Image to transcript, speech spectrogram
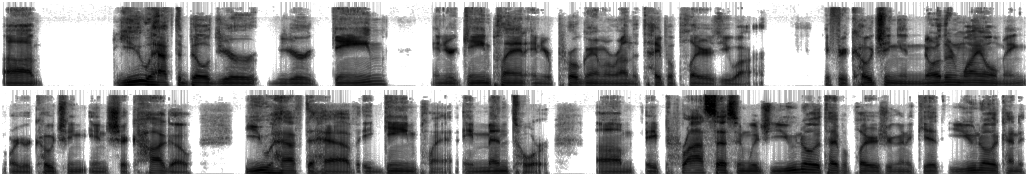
Um, you have to build your your game and your game plan and your program around the type of players you are if you're coaching in northern Wyoming or you're coaching in Chicago, you have to have a game plan, a mentor, um, a process in which you know the type of players you're going to get. You know the kind of,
